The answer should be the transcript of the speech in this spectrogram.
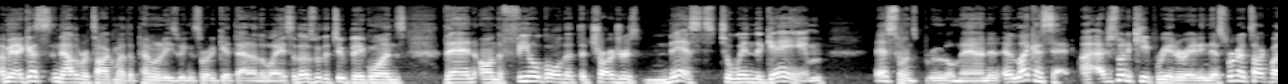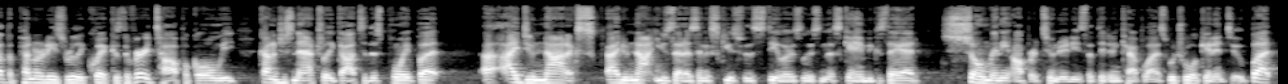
I mean, I guess now that we're talking about the penalties, we can sort of get that out of the way. So, those were the two big ones. Then, on the field goal that the Chargers missed to win the game, this one's brutal, man. And, and like I said, I, I, just want to keep reiterating this. We're going to talk about the penalties really quick because they're very topical, and we kind of just naturally got to this point. But uh, I do not, ex- I do not use that as an excuse for the Steelers losing this game because they had so many opportunities that they didn't capitalize, which we'll get into. But,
